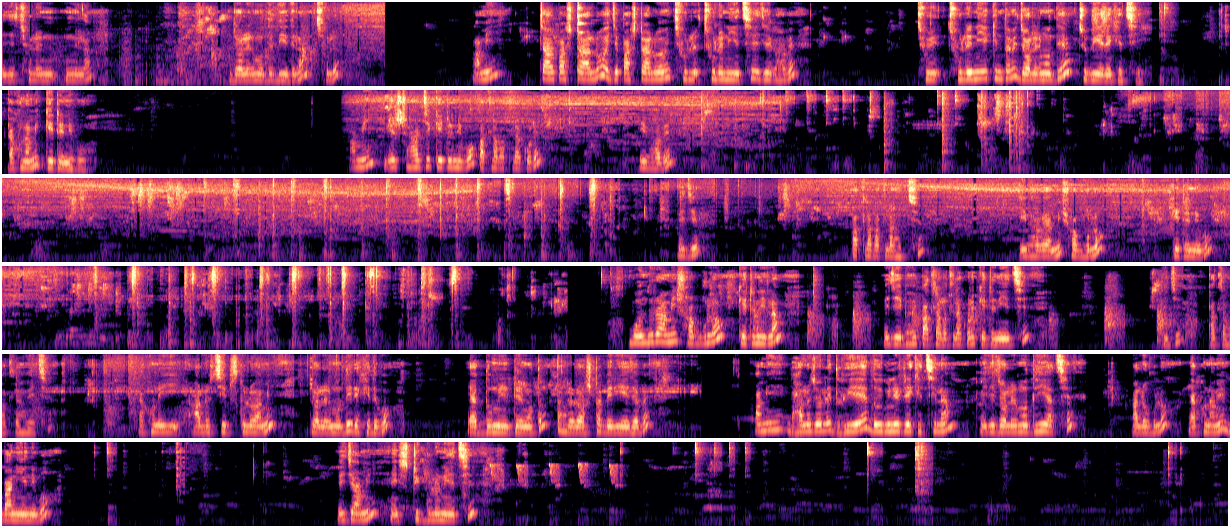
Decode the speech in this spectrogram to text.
এই যে ছুলে নিলাম। জলের মধ্যে দিয়ে দিলাম ছুলে। আমি চার পাঁচটা আলু, এই যে পাঁচটা আলু আমি ছুলে ছুলে নিয়েছি যেভাবে ছুলে নিয়ে কিন্তু আমি জলের মধ্যে চুবিয়ে রেখেছি। এখন আমি কেটে নেব। আমি এর সাহায্যে কেটে নেব পাতলা পাতলা করে এইভাবে। এই যে পাতলা পাতলা হচ্ছে। এইভাবে আমি সবগুলো কেটে নেব। বন্ধুরা, আমি সবগুলো কেটে নিলাম। এই যে এইভাবে পাতলা পাতলা করে কেটে নিয়েছি। এই যে পাতলা পাতলা হয়েছে। এখন এই আলুর চিপসগুলো আমি জলের মধ্যেই রেখে দেব। এক দু মিনিটের মতো, তাহলে রসটা বেরিয়ে যাবে। আমি ভালো জলে ধুয়ে দুই মিনিট রেখেছিলাম। এই যে জলের মধ্যেই আছে আলুগুলো, এখন আমি বানিয়ে নিব। এই যে আমি স্টিকগুলো নিয়েছি।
